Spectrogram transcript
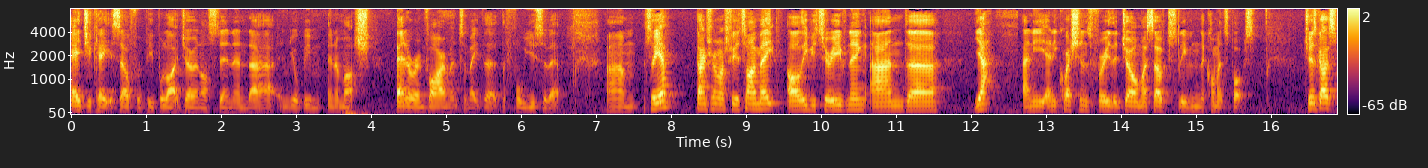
educate yourself with people like Joe and Austin, and uh, and you'll be in a much better environment to make the, the full use of it. Um, so yeah, thanks very much for your time, mate. I'll leave you to your evening, and uh, yeah, any any questions for either Joe or myself, just leave them in the comments box. Cheers, guys.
